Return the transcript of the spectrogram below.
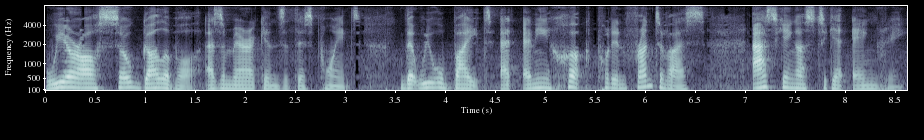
We are all so gullible as Americans at this point that we will bite at any hook put in front of us, asking us to get angry.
